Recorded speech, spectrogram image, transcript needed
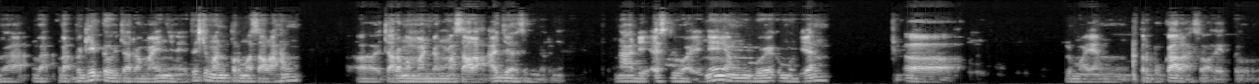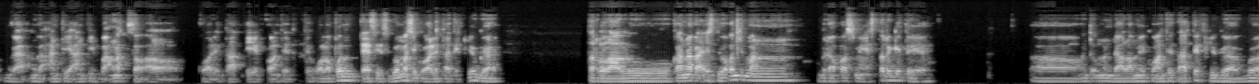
Nggak nggak nggak begitu cara mainnya. Itu cuma permasalahan uh, cara memandang masalah aja sebenarnya. Nah di S2 ini yang gue kemudian uh, lumayan terbuka lah soal itu. Nggak nggak anti anti banget soal kualitatif kuantitatif. Walaupun tesis gue masih kualitatif juga. Terlalu karena KS2 kan cuma berapa semester gitu ya. Uh, untuk mendalami kuantitatif juga gue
